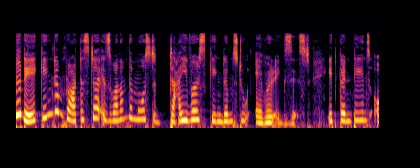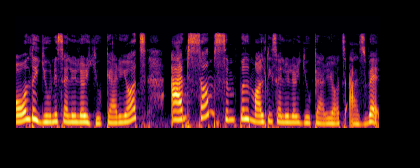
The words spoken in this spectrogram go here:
Today, Kingdom Protista is one of the most diverse kingdoms to ever exist. It contains all the unicellular eukaryotes and some simple multicellular eukaryotes as well.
